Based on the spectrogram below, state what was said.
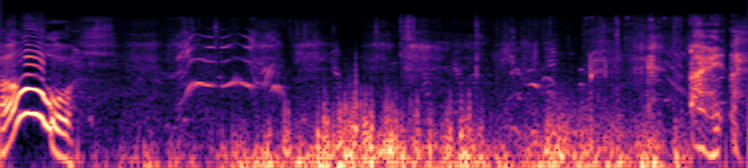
Oh. All right.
